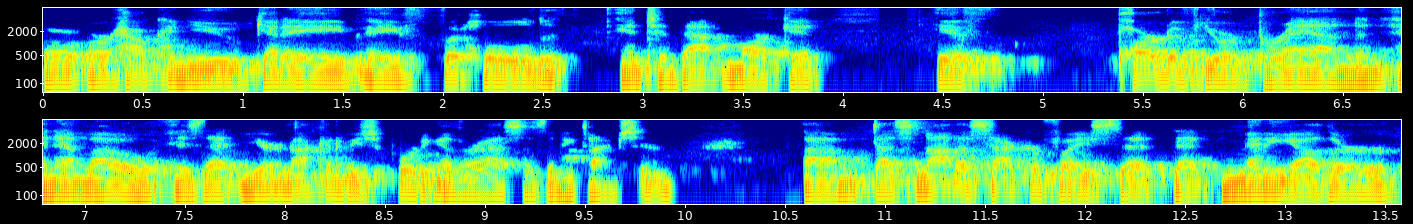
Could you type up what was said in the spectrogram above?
or, or how can you get a, a foothold into that market if part of your brand and, and MO is that you're not going to be supporting other assets anytime soon? Um, that's not a sacrifice that that many other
